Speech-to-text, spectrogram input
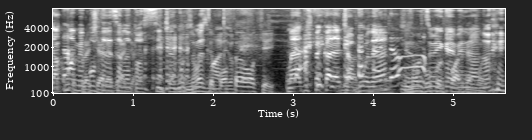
dar Da. acum mi-e Cu poftă de plăcere, dragă. sănătos, sincer. Nu Mulțumesc, ți Mario. poftă? Ok. M-ai adus pe calea cea bună Da. și îți Mă mulțumim bucur că ai venit foarte la mult. noi.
